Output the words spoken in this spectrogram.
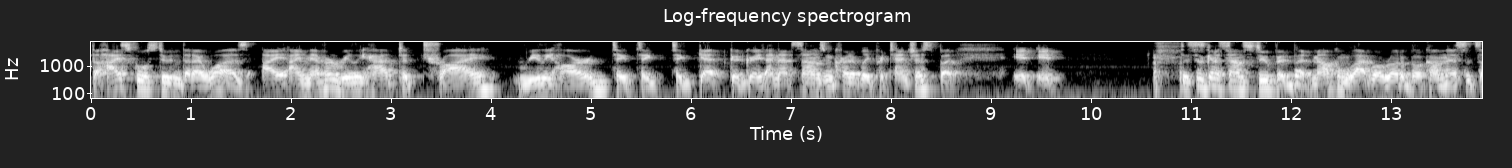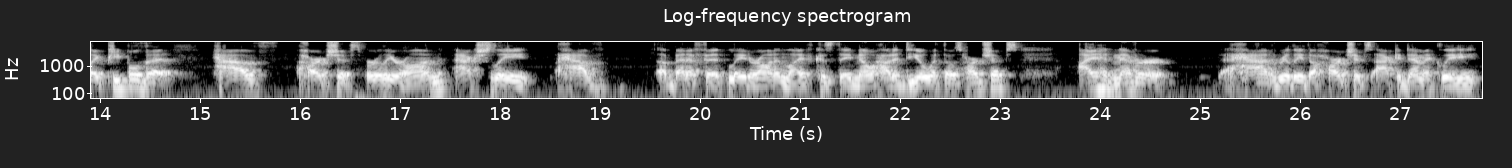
the high school student that I was, I, I never really had to try really hard to, to, to get good grades. And that sounds incredibly pretentious, but it it this is going to sound stupid, but Malcolm Gladwell wrote a book on this. It's like people that have hardships earlier on actually have a benefit later on in life because they know how to deal with those hardships. I had never had really the hardships academically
